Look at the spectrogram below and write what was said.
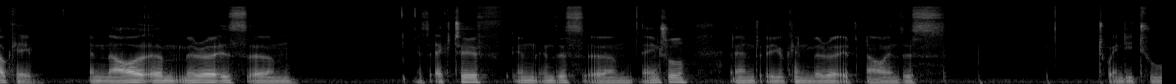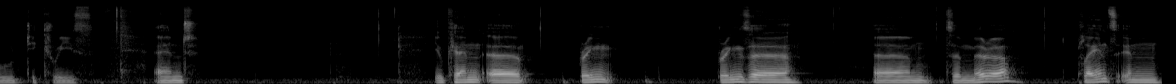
okay. And now um, mirror is um, is active in in this um, angel and you can mirror it now in this 22 degrees. And you can uh, bring bring the um, the mirror planes in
